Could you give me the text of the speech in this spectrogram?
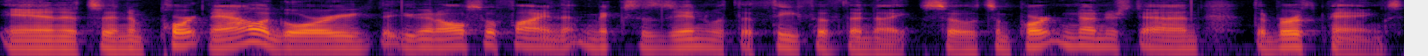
And it's an important allegory that you're going to also find that mixes in with the thief of the night. So it's important to understand the birth pangs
